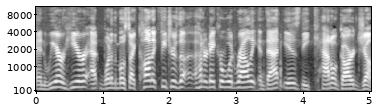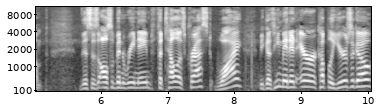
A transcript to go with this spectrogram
and we are here at one of the most iconic features of the 100 Acre Wood Rally, and that is the Cattle Guard Jump. This has also been renamed Fetela's Crest. Why? Because he made an error a couple years ago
